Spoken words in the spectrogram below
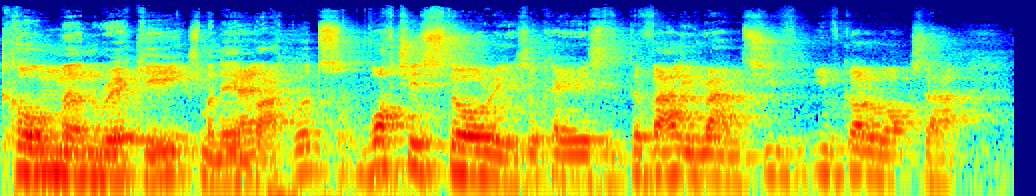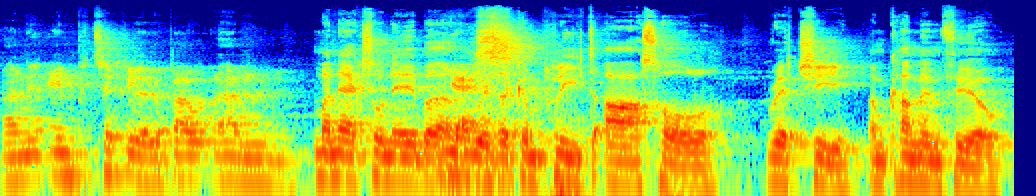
Coleman Ricky. It's my name Yeah. backwards. Watch his stories, okay? Is the Valley Rants. You've, you've got to watch that, and in particular about um, My next door neighbour Yes. who is a complete asshole. Richie, I'm coming for you.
